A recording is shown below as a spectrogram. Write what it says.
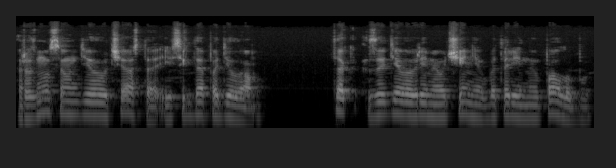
Разносы он делал часто и всегда по делам. Так, зайдя во время учения в батарейную палубу,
